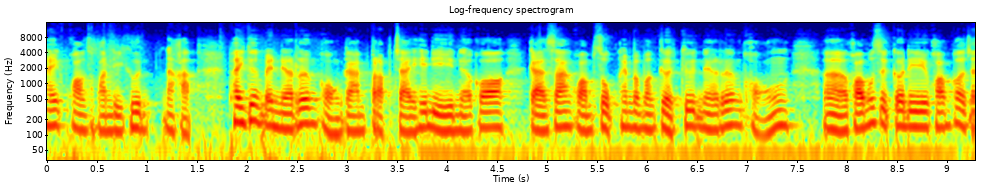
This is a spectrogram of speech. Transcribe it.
ให้ความสัมพันธ์ดีขึ้นนะครับไพ่ขึ้นเป็นในเรื่องของการปรับใจให้ดี แล้วก็การสร้างความสุขให้มันบังเกิดขึ้นในเรื่องของอความรู้สึกก็ดี ความเข้าใจ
